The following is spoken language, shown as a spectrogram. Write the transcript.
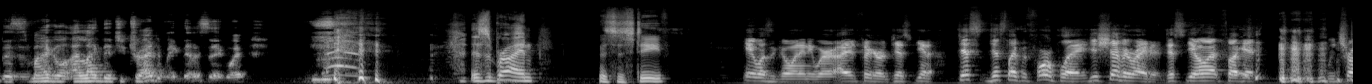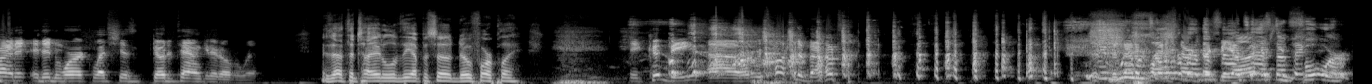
this is Michael. I like that you tried to make that a segue. This is Brian. This is Steve. It wasn't going anywhere. I figured just you know, just just like with foreplay, just shove it right in. Just you know what? Fuck it. we tried it. It didn't work. Let's just go to town, get it over with. Is that the title of the episode? No foreplay. It could be. Uh, what are we talking about? if we were talking about the Trek Beyond or Fantastic? Four,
